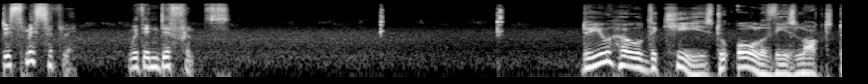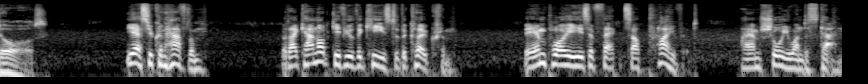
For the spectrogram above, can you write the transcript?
dismissively, with indifference. Do you hold the keys to all of these locked doors? Yes, you can have them. But I cannot give you the keys to the cloakroom. The employee's effects are private. I am sure you understand.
